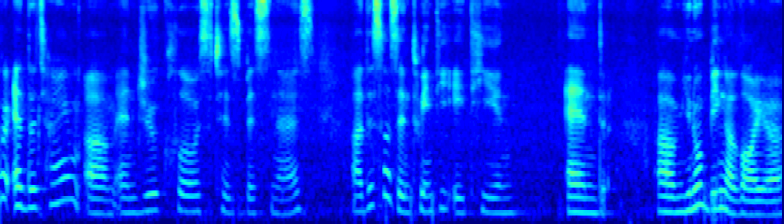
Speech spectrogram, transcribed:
So at the time um, Andrew closed his business, uh, this was in 2018. And, um, you know, being a lawyer,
